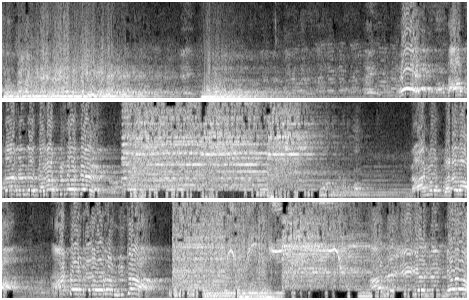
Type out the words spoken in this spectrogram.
ಶಿವಕಲಕನ ಈ ಕಡೆ. ನಾನು ಬಡವ ಆಟೋ ಡ್ರೈವರು ನಿಜ. ಆದ್ರೆ ಈಗ ಕೇಳು.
